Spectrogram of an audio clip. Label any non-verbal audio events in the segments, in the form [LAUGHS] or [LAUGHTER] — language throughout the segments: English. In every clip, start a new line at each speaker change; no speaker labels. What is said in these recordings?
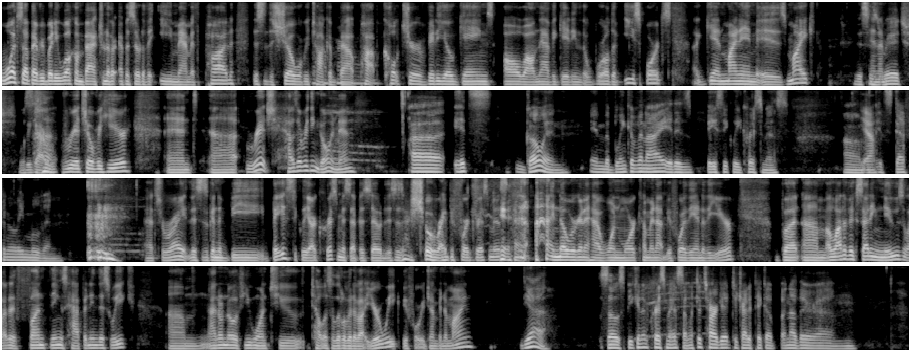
What's up, everybody? Welcome back to another episode of the E Mammoth Pod. This is the show where we talk about pop culture, video games, all while navigating the world of esports. Again, my name is Mike.
This is Rich.
What's we got up? Rich over here. And uh Rich, how's everything going, man?
Uh it's going in the blink of an eye. It is basically Christmas. Um yeah, it's definitely moving. [CLEARS THROAT]
That's right. This is going to be basically our Christmas episode. This is our [LAUGHS] show right before Christmas. [LAUGHS] Yeah. I know we're going to have one more coming out before the end of the year, but um, a lot of exciting news, a lot of fun things happening this week. Um, I don't know if you want to tell us a little bit about your week before we jump into mine.
Yeah. So speaking of Christmas, I went to Target to try to pick up another. Um,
